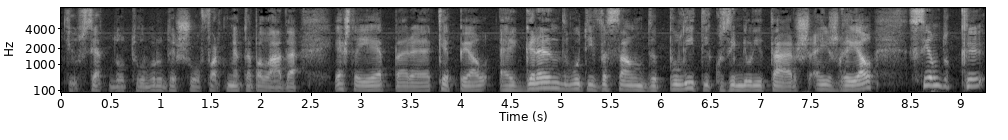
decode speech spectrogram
que o 7 de outubro deixou fortemente abalada. Esta é, para Capel, a grande motivação de políticos e militares em Israel, sendo que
